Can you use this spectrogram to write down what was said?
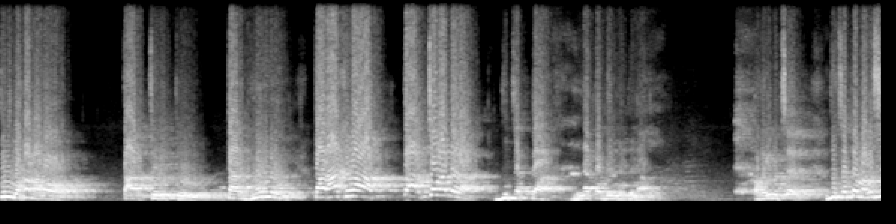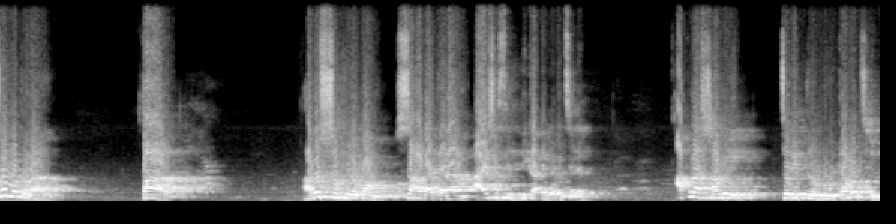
তিনি মহামানব। তার চরিত্র, তার গুণ, তার চলাফেরা দু চারটা নেতাদের মতো না। কথা কি বলছেন? দু চারটা মানুষের মতো না। তার আদর্শ কীরকম সাহাবা কেরাম আয়েশা সিদ্দিকাকে বলেছিলেন, আপনার স্বামী চরিত্র গুণ কেমন ছিল?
